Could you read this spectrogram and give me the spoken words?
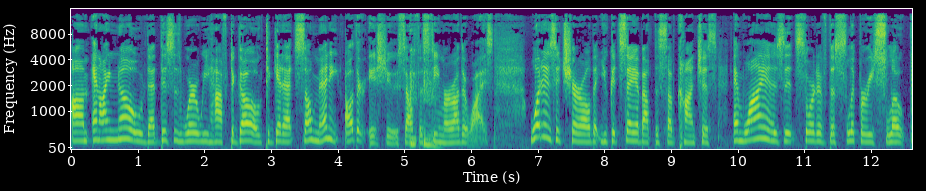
Um, and I know that this is where we have to go to get at so many other issues, self esteem or otherwise. What is it, Cheryl, that you could say about the subconscious, and why is it sort of the slippery slope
